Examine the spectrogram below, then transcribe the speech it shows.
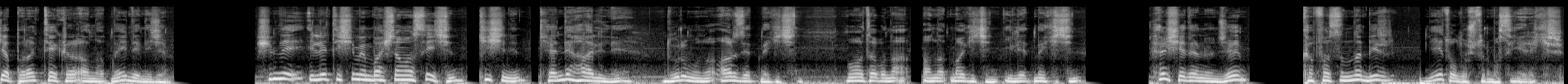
yaparak tekrar anlatmayı deneyeceğim. Şimdi iletişimin başlaması için kişinin kendi halini, durumunu arz etmek için, muhatabına anlatmak için, iletmek için her şeyden önce kafasında bir niyet oluşturması gerekir.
